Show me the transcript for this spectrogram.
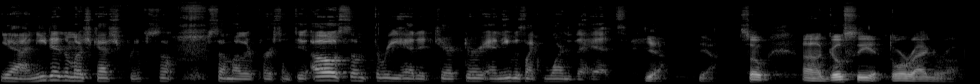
Yeah, and he did the motion capture for some, some other person, too. Oh, some three headed character, and he was like one of the heads. Yeah, yeah. So uh, go see it, Thor Ragnarok.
